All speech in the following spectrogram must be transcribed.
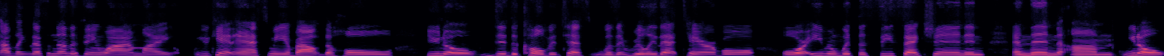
I think that's another thing why I'm like, you can't ask me about the whole, you know, did the COVID test was it really that terrible? Or even with the C section and and then um, you know,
